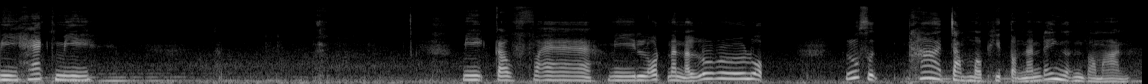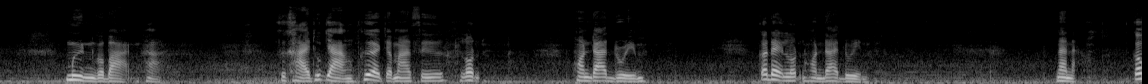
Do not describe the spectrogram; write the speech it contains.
มีแฮกมี มีกาแฟ มีรถนั่นนะรวบรู้สึกถ้าจำมาผิดตอนนั้นได้เงินประมาณหมื่นกว่าบาทค่ะ คือขายทุกอย่างเพื่อจะมาซื้อรถ Honda Dream ก็ได้รถ Honda Dream นั่นน่ะ ก็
